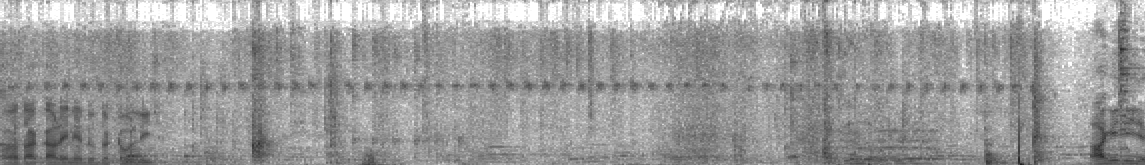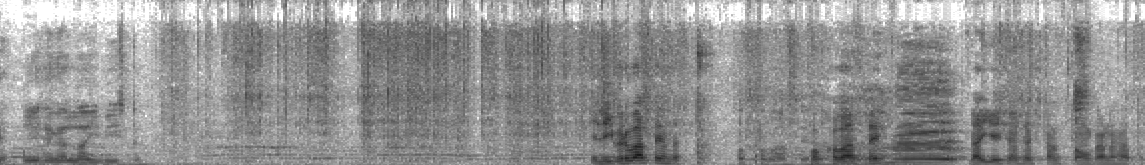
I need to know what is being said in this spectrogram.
ਉਹ ਤਾਂ ਕਾਲੇ ਨੇ ਦੁੱਧ ਢੋਲੀ ਚ। ਆ ਕੀ ਚੀਜ਼ ਹੈ। ਇਹ ਹੈਗਾ ਲਾਈਵ ਈਸਟ। ਇਹ ਲੀਵਰ ਵਾਸਤੇ ਹੁੰਦਾ। ਭੁੱਖ ਵਾਸਤੇ। ਭੁੱਖ ਵਾਸਤੇ। ਡਾਈਜੈਸ਼ਨ ਸਿਸਟਮ ਸਟਰੋਂਗ ਕਰਨ ਖਾਤਰ।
